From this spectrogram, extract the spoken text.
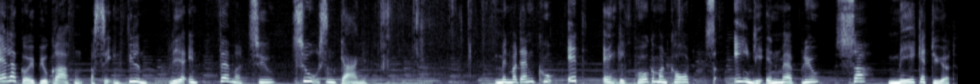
Eller gå i biografen og se en film flere end 25.000 gange. Men hvordan kunne et enkelt Pokémon-kort så egentlig ende med at blive så mega dyrt?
